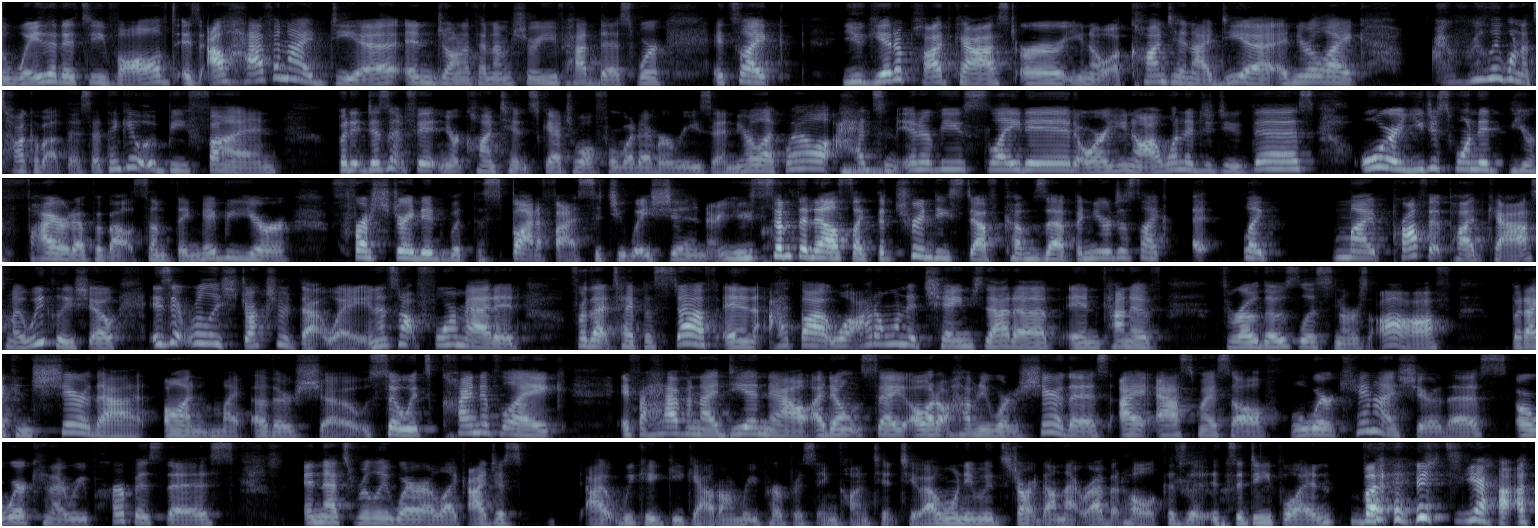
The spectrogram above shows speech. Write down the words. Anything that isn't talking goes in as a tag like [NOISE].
the way that it's evolved is I'll have an idea, and Jonathan, I'm sure you've had this where it's like you get a podcast or, you know, a content idea and you're like, I really want to talk about this. I think it would be fun, but it doesn't fit in your content schedule for whatever reason. You're like, well, I had some Mm. interviews slated, or, you know, I wanted to do this, or you just wanted, you're fired up about something. Maybe you're frustrated with the Spotify situation, or you something else like the trendy stuff comes up, and you're just like, eh, like, my profit podcast, my weekly show, isn't really structured that way. And it's not formatted for that type of stuff. And I thought, well, I don't want to change that up and kind of throw those listeners off, but I can share that on my other show. So it's kind of like if I have an idea now, I don't say, oh, I don't have anywhere to share this. I ask myself, well, where can I share this or where can I repurpose this? And that's really where like I just I, we could geek out on repurposing content too. I won't even start down that rabbit hole because it, it's a deep one. [LAUGHS] But [LAUGHS] yeah,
